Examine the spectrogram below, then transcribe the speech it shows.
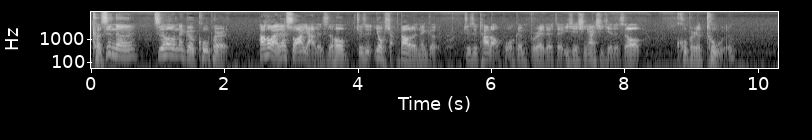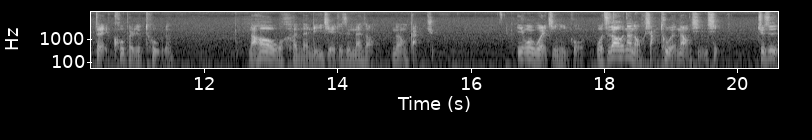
可是呢，之后那个 Cooper，他后来在刷牙的时候，就是又想到了那个，就是他老婆跟 Brad 的一些性爱细节的时候，Cooper 就吐了。对，Cooper 就吐了。然后我很能理解，就是那种那种感觉，因为我也经历过，我知道那种想吐的那种心情，就是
